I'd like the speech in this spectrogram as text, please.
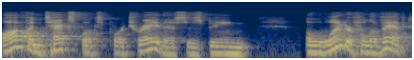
Often textbooks portray this as being a wonderful event.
